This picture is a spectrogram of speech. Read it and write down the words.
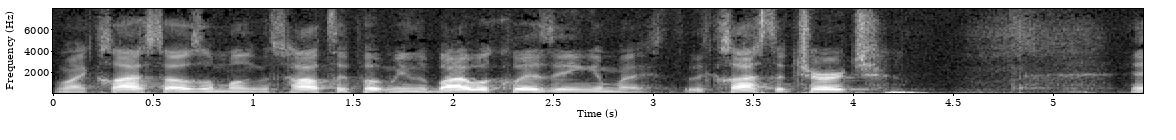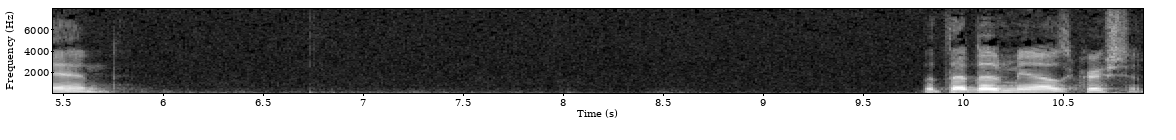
In my class, I was among the top. They put me in the Bible quizzing in my the class at church, and but that doesn't mean I was a Christian.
